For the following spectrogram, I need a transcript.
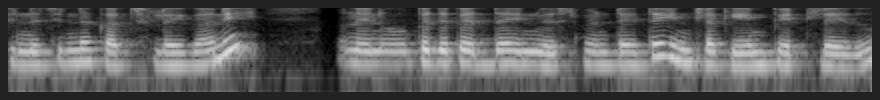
చిన్న చిన్న ఖర్చులే కానీ నేను పెద్ద పెద్ద ఇన్వెస్ట్మెంట్ అయితే ఇంట్లోకి ఏం పెట్టలేదు.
